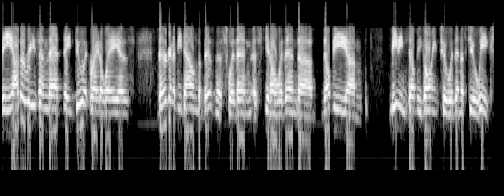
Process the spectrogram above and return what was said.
the other reason that they do it right away is they're going to be down the business within you know within uh, there'll be um, meetings they'll be going to within a few weeks,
